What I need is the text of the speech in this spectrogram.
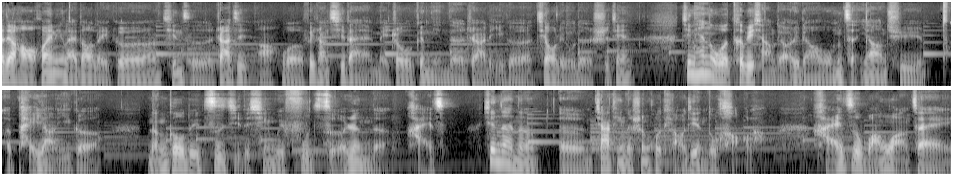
大家好，欢迎您来到磊哥亲子札记啊！我非常期待每周跟您的这样的一个交流的时间。今天呢，我特别想聊一聊我们怎样去呃培养一个能够对自己的行为负责任的孩子。现在呢，呃，家庭的生活条件都好了，孩子往往在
